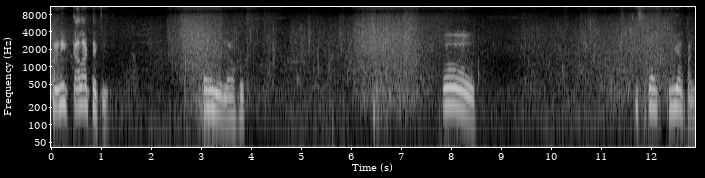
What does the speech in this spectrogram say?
পানির কালারটা কি? পানি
